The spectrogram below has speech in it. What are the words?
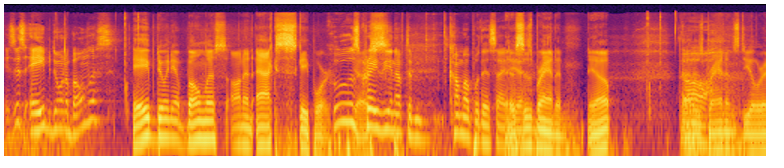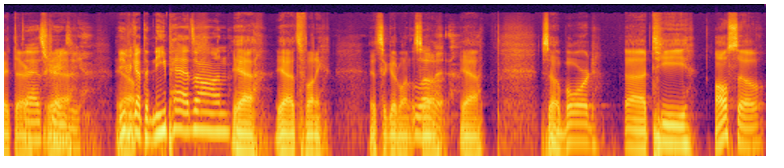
Is this Abe doing a boneless? Abe doing a boneless on an Axe skateboard. Who's Yes. crazy enough to come up with this idea? This is Brandon. Yep. that is Oh. Brandon's deal right there. That's crazy. Yeah. even got the knee pads on. Yeah, yeah, it's funny. It's a good one. Love so, it. Yeah. So board uh, T. Also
